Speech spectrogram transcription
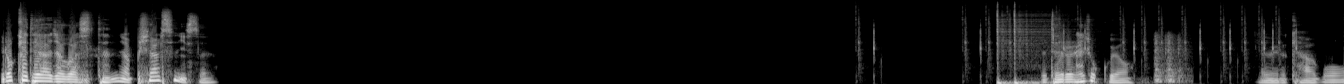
이렇게 대하자고 했을 때는요 피할 수는 있어요. 네, 대를 해줬고요. 네, 이렇게 하고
